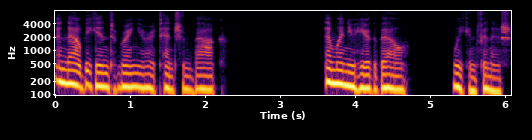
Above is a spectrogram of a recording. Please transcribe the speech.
And now begin to bring your attention back. And when you hear the bell, we can finish.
